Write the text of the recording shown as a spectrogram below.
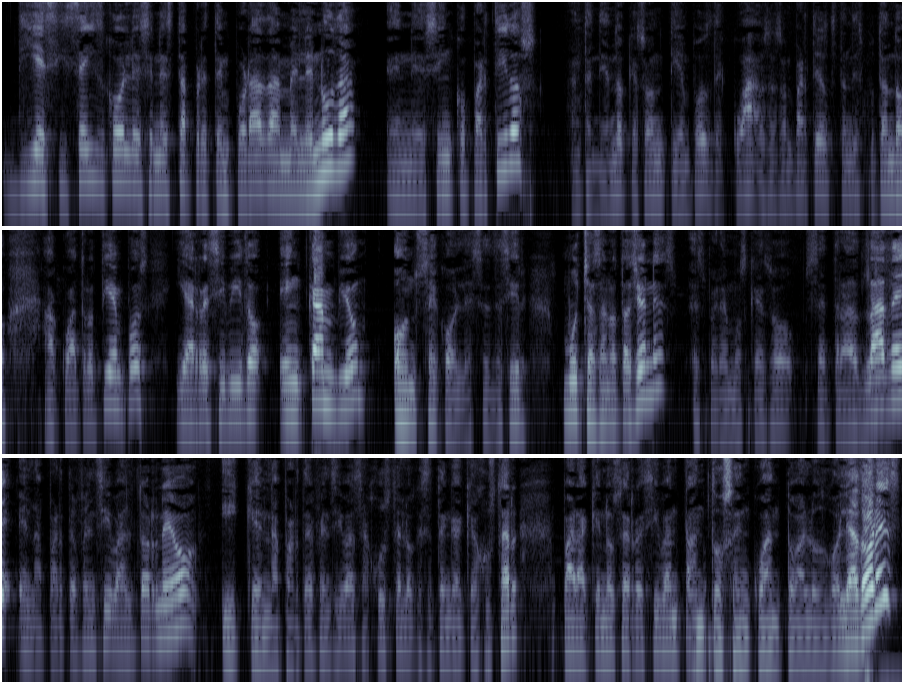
16 goles en esta pretemporada melenuda en eh, cinco partidos, entendiendo que son tiempos de cuatro, o sea, son partidos que están disputando a cuatro tiempos y ha recibido en cambio 11 goles, es decir, muchas anotaciones. Esperemos que eso se traslade en la parte ofensiva del torneo y que en la parte defensiva se ajuste lo que se tenga que ajustar para que no se reciban tantos en cuanto a los goleadores.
